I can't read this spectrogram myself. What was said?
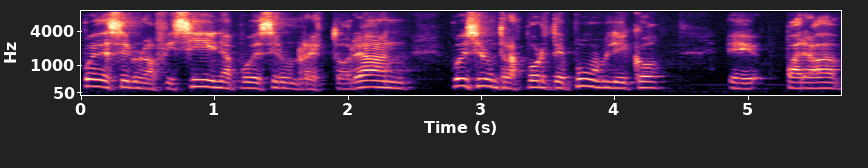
Puede ser una oficina, puede ser un restaurante, puede ser un transporte público. Eh, para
